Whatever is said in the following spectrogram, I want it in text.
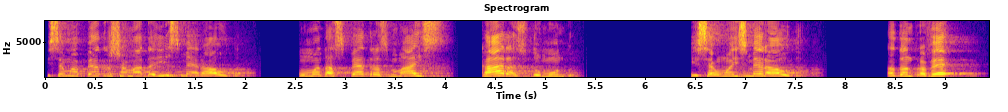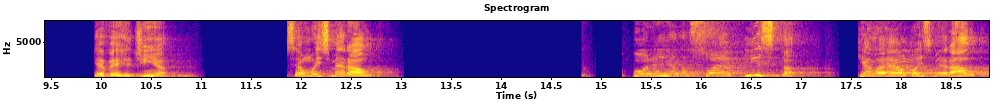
Isso é uma pedra chamada esmeralda, uma das pedras mais caras do mundo. Isso é uma esmeralda. Tá dando para ver? Que é verdinha? Isso é uma esmeralda. Porém, ela só é vista que ela é uma esmeralda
